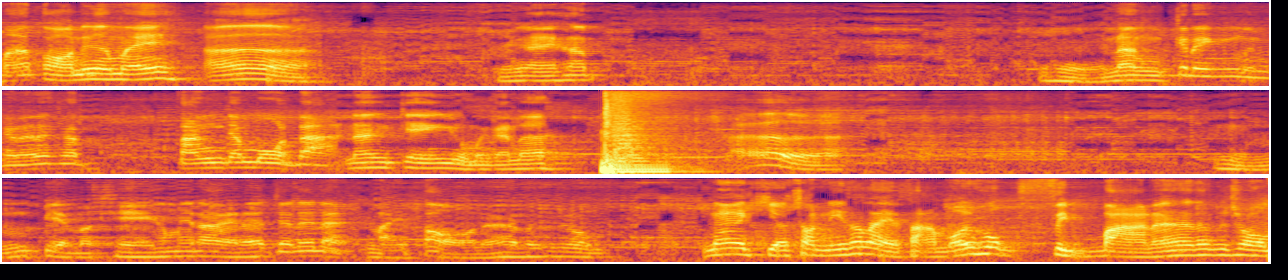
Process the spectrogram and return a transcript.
มาต่อเนื่องไหมเออ ยังไงครับ โอ้โห นั่งเกรงเหมือนกันนะครับ ตังจะหมดอะ นั่งเกรงอยู่เหมือนกันนะ เออ หืมเปลี่ยนมาเคก็ไม่ได้นะ จะได้ไหลต่อนะฮะท่านผู้ชม หน้าเขียวช็อตนี้เท่าไหร่360บบาทนะฮะท่านผู้ชม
